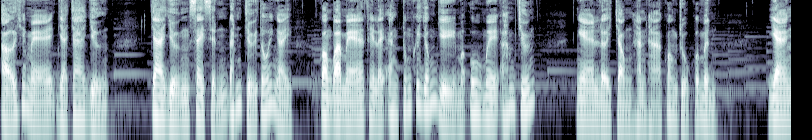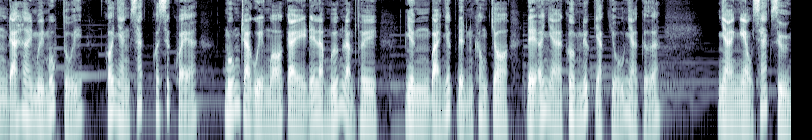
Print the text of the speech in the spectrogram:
ở với mẹ và cha dượng. Cha dượng say xỉn đánh chửi tối ngày, còn bà mẹ thì lại ăn trúng cái giống gì mà u mê ám chướng. Nghe lời chồng hành hạ con ruột của mình. Giang đã 21 tuổi, có nhan sắc, có sức khỏe, muốn ra quyện mỏ cày để làm mướn làm thuê, nhưng bà nhất định không cho để ở nhà cơm nước giặt giũ nhà cửa. Nhà nghèo sát sườn,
